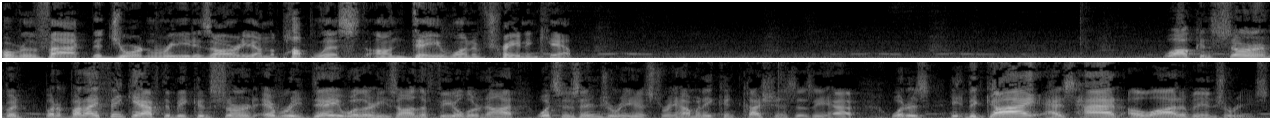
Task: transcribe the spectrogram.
over the fact that Jordan Reed is already on the pup list on day one of training camp? Well, concerned, but but but I think you have to be concerned every day whether he's on the field or not. What's his injury history? How many concussions does he have? What is he, the guy has had a lot of injuries,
